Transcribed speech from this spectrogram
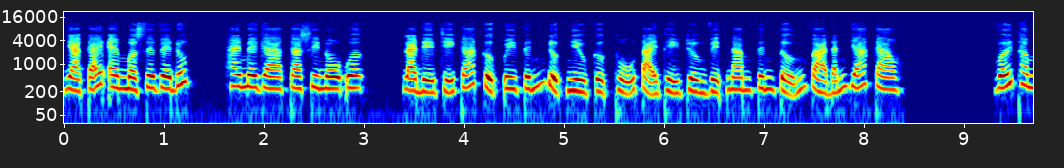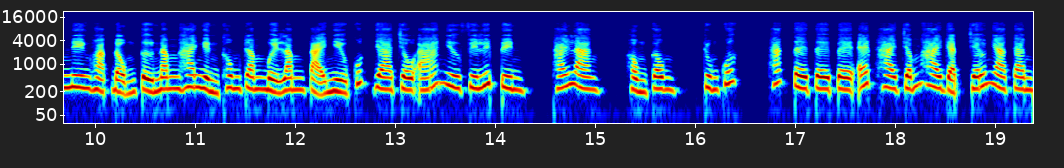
Nhà cái MCV Đức hay Mega Casino World là địa chỉ cá cược uy tín được nhiều cược thủ tại thị trường Việt Nam tin tưởng và đánh giá cao. Với thâm niên hoạt động từ năm 2015 tại nhiều quốc gia châu Á như Philippines, Thái Lan, Hồng Kông, Trung Quốc, https 2 2 gạch chéo nha cam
